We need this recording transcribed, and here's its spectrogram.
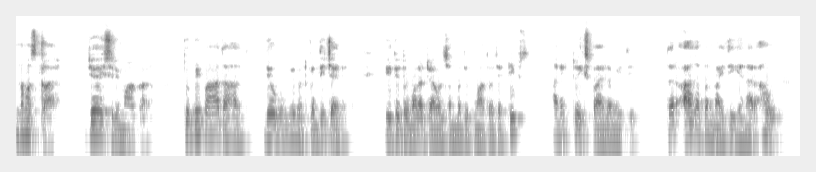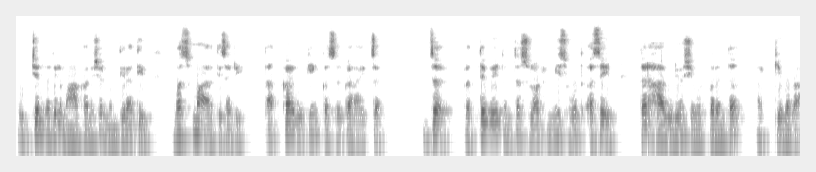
नमस्कार जय श्री महाकाल. तुम्ही पाहत आहात देवभूमी भटकंती चॅनल इथे तुम्हाला ट्रॅव्हल संबंधित महत्त्वाच्या टिप्स आणि ट्रिक्स पाहायला मिळतील. तर आज आपण माहिती घेणार आहोत उज्जैनमधील महाकालेश्वर मंदिरातील भस्म आरतीसाठी तात्काळ बुकिंग कसं करायचं? जर प्रत्येक वेळी तुमचा स्लॉट मिस होत असेल तर हा व्हिडिओ शेवटपर्यंत नक्की बघा.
